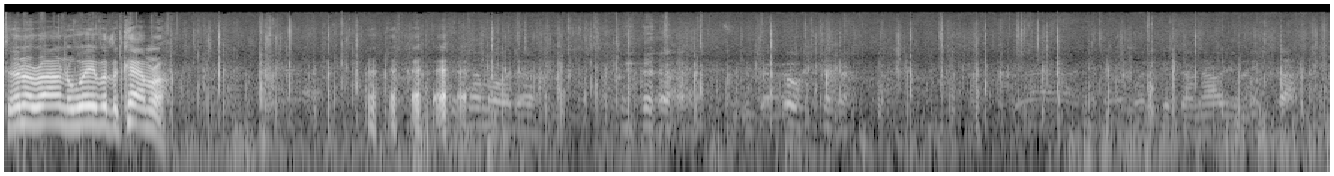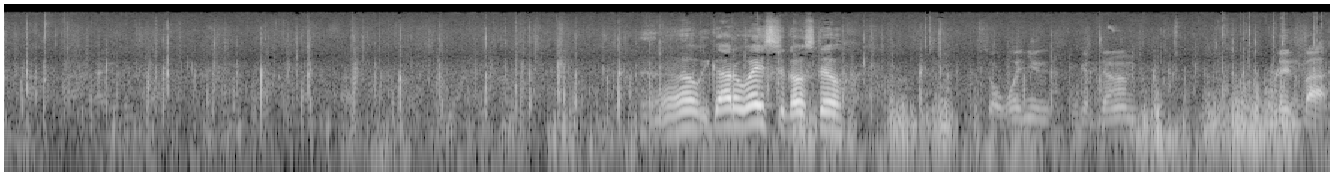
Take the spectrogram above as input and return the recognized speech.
Turn around and wave at the camera. Well, we got a ways to go still. So when you get done, lean back.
